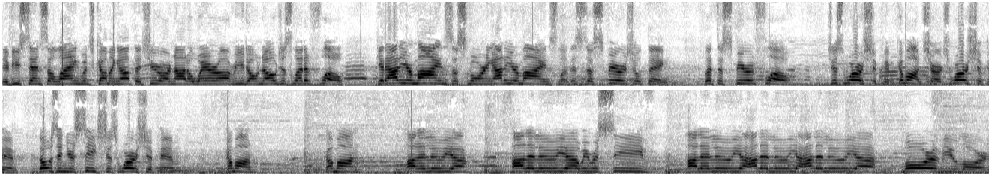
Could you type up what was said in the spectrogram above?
If you sense a language coming up that you are not aware of or you don't know, just let it flow. Get out of your minds this morning, out of your minds. This is a spiritual thing. Let the Spirit flow. Just worship Him. Come on, church, worship Him. Those in your seats, just worship Him. Come on. Come on. Hallelujah. Hallelujah. We receive. Hallelujah. Hallelujah. Hallelujah. More of you, Lord.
